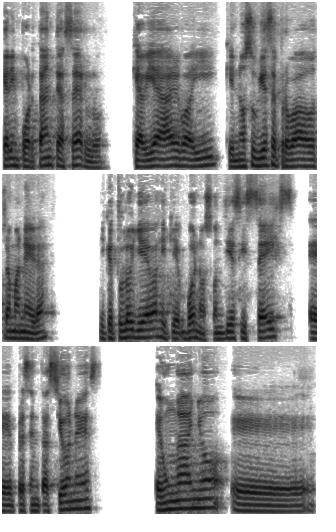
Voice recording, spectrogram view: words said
que era importante hacerlo, que había algo ahí que no se hubiese probado de otra manera y que tú lo llevas y que, bueno, son 16 eh, presentaciones en un año eh,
